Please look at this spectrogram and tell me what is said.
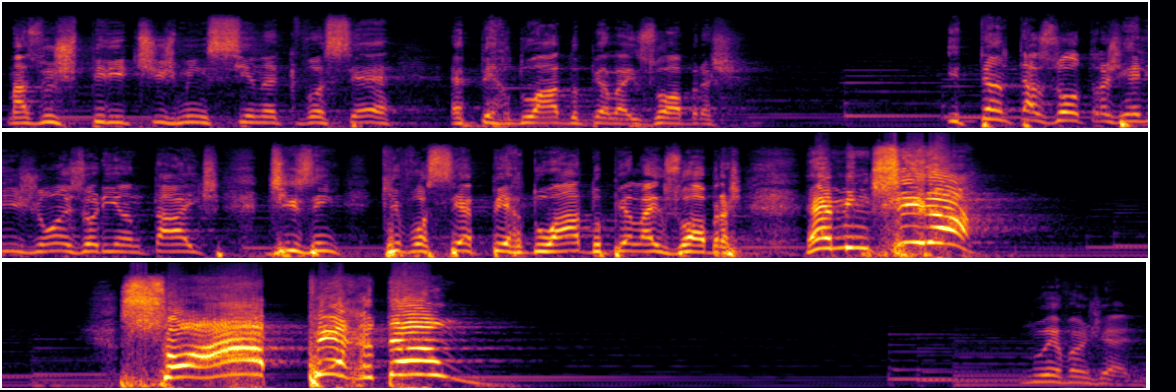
mas o Espiritismo ensina que você é, é perdoado pelas obras. E tantas outras religiões orientais dizem que você é perdoado pelas obras. É mentira! Só há perdão no Evangelho.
